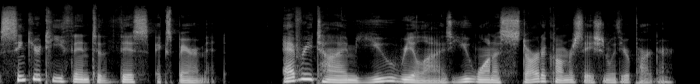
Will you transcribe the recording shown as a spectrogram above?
sink your teeth into this experiment. Every time you realize you want to start a conversation with your partner,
